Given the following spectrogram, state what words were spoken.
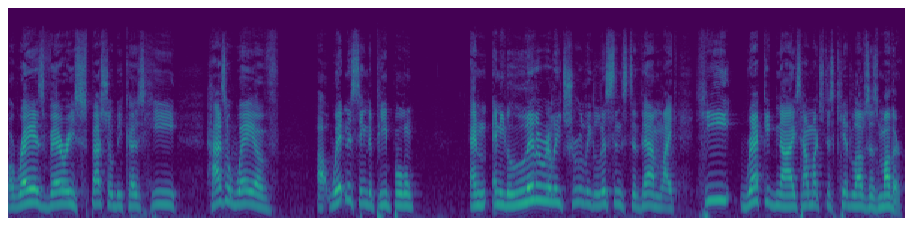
But Ray is very special because he has a way of uh, witnessing to people and, and he literally truly listens to them. Like he recognized how much this kid loves his mother.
